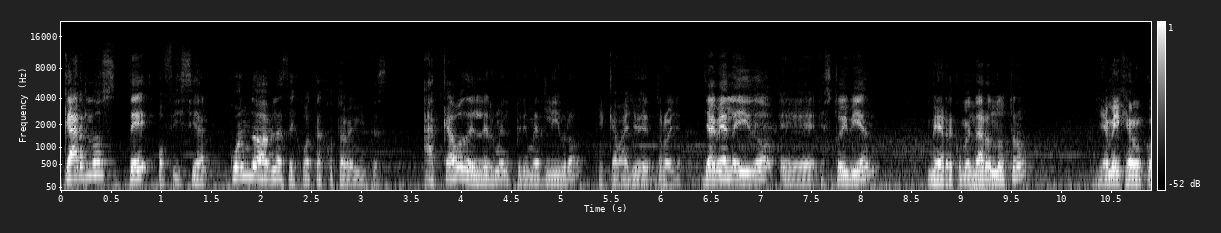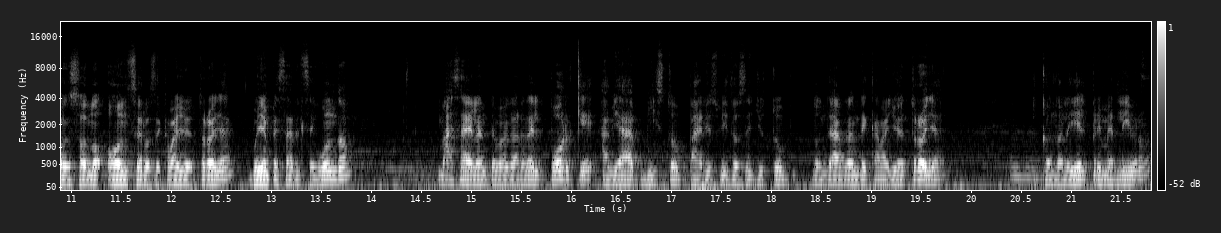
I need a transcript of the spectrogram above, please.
Carlos T. Oficial, ¿cuándo hablas de JJ Benítez? Acabo de leerme el primer libro de Caballo de Troya. Ya había leído eh, Estoy bien, me recomendaron otro. Ya me dijeron con sono 11 los de Caballo de Troya. Voy a empezar el segundo. Más adelante voy a hablar de él porque había visto varios videos de YouTube donde hablan de Caballo de Troya. Y cuando leí el primer libro,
